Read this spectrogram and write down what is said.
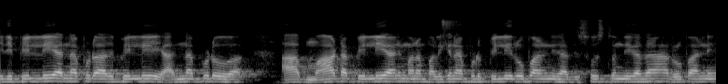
ఇది పిల్లి అన్నప్పుడు అది పిల్లి అన్నప్పుడు ఆ మాట పిల్లి అని మనం పలికినప్పుడు పిల్లి రూపాన్ని అది చూస్తుంది కదా రూపాన్ని.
